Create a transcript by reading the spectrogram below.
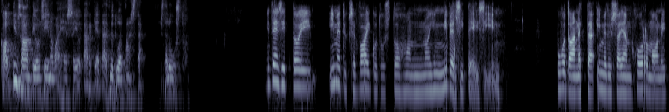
kalkin saanti on siinä vaiheessa jo tärkeää, että me tuotaan sitä, sitä luustoa. Miten sitten toi imetyksen vaikutus tuohon noihin nivelsiteisiin? Puhutaan, että imetysajan hormonit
